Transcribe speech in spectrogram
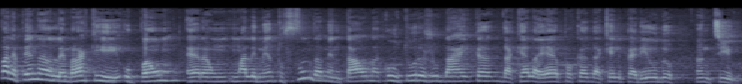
Vale a pena lembrar que o pão era um, um, alimento fundamental na cultura judaica daquela época, daquele período antigo.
